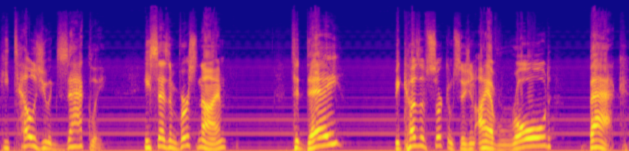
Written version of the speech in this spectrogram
he tells you exactly. He says in verse 9, Today, because of circumcision, I have rolled back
